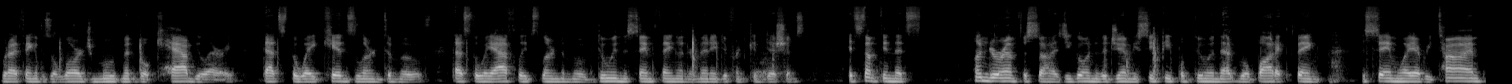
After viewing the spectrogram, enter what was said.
what I think of as a large movement vocabulary. That's the way kids learn to move. That's the way athletes learn to move, doing the same thing under many different conditions. It's something that's underemphasized. You go into the gym, you see people doing that robotic thing the same way every time.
